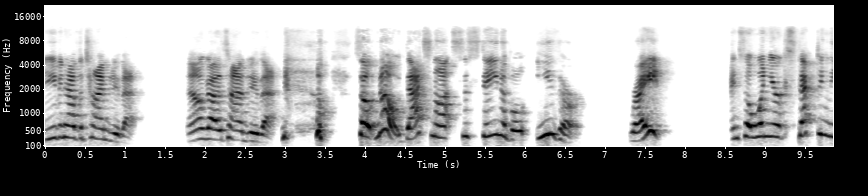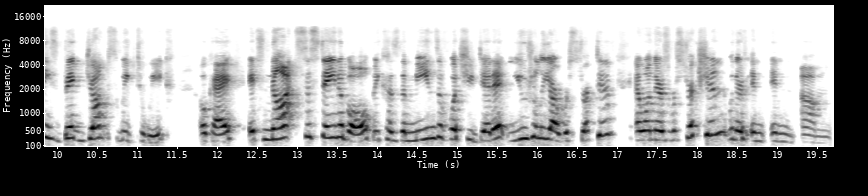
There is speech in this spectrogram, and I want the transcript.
Do you even have the time to do that? I don't got the time to do that. so, no, that's not sustainable either, right? And so, when you're expecting these big jumps week to week, okay, it's not sustainable because the means of which you did it usually are restrictive. And when there's restriction, when there's in, in um,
